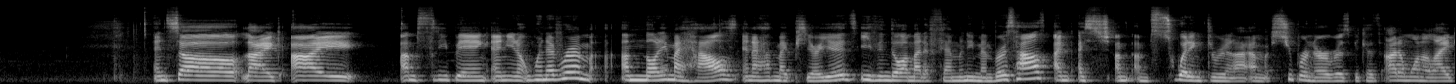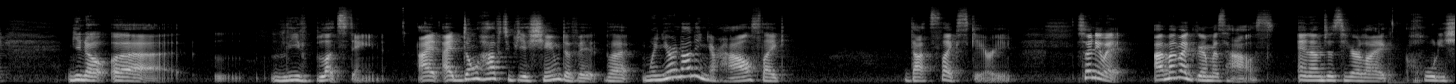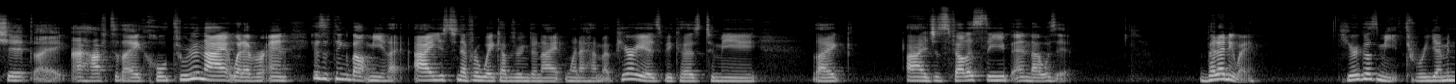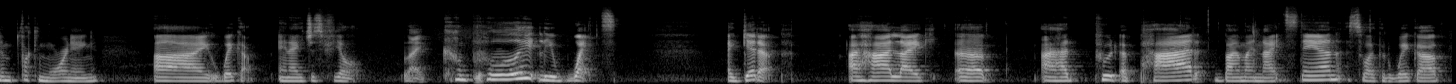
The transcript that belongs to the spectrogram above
And so like i i'm sleeping and you know whenever i'm i'm not in my house and i have my periods even though i'm at a family member's house i'm I, am am I'm sweating through and I, i'm like super nervous because i don't want to like you know uh leave blood stain. I, I don't have to be ashamed of it but when you're not in your house like that's like scary. So anyway, I'm at my grandma's house and I'm just here like, holy shit, like I have to like hold through the night, whatever. And here's the thing about me, like I used to never wake up during the night when I had my periods because to me, like I just fell asleep and that was it. But anyway, here goes me, 3 a.m. in the fucking morning. I wake up and I just feel like completely wet. I get up. I had like uh, I had put a pad by my nightstand so I could wake up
